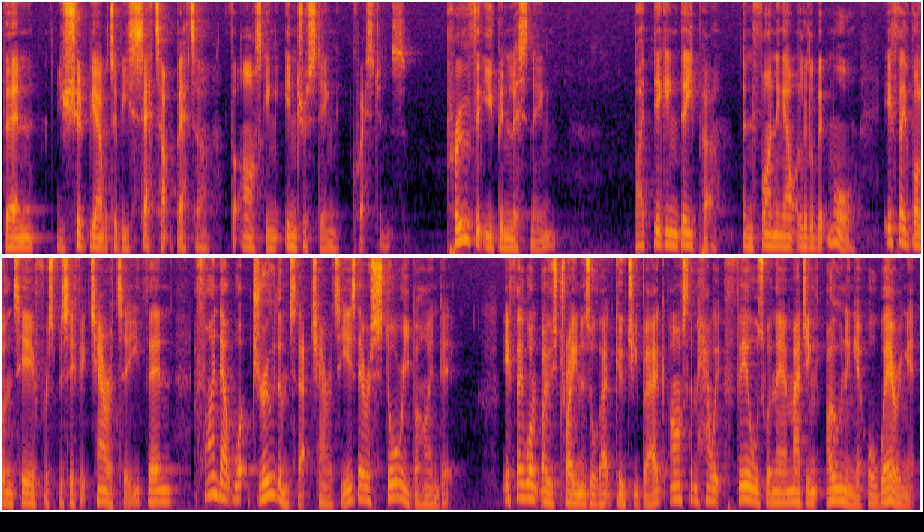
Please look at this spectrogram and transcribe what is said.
then you should be able to be set up better for asking interesting questions. Prove that you've been listening by digging deeper and finding out a little bit more. If they volunteer for a specific charity, then find out what drew them to that charity. Is there a story behind it? If they want those trainers or that Gucci bag, ask them how it feels when they imagine owning it or wearing it.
